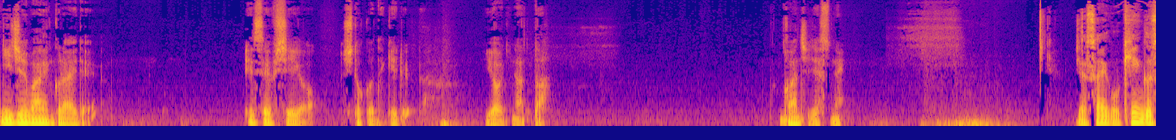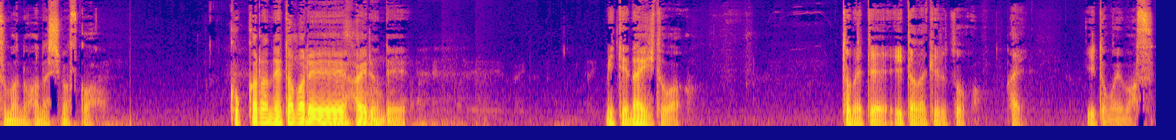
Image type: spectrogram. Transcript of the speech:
20万円くらいで SFC を取得できるようになった感じですね。じゃあ最後、キングスマンの話しますか。こっからネタバレ入るんで、見てない人は、止めていただけると、はい、いいと思います。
